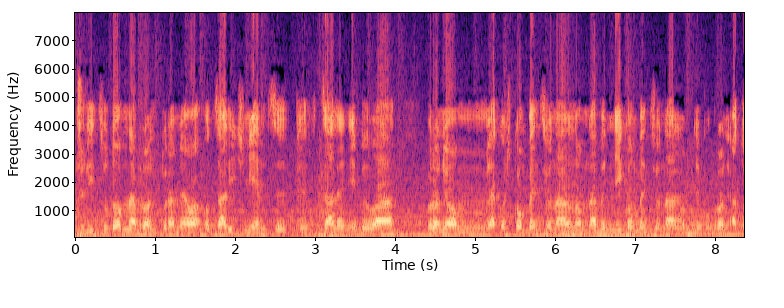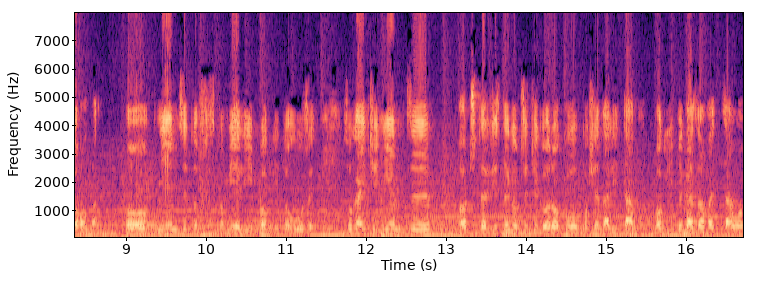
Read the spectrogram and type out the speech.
czyli cudowna broń, która miała ocalić Niemcy, wcale nie była bronią jakąś konwencjonalną, nawet niekonwencjonalną typu broń atomowa. Bo Niemcy to wszystko mieli, mogli to użyć. Słuchajcie, Niemcy od 1943 roku posiadali tabu. Mogli wygazować całą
